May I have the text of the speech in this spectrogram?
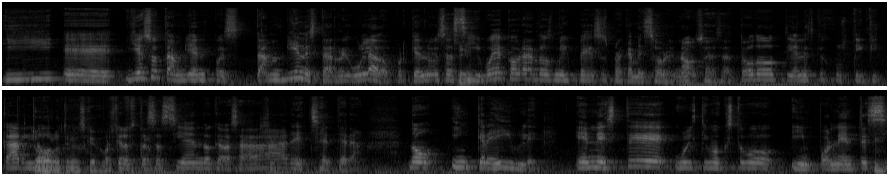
Y, eh, y, eso también, pues, también está regulado, porque no es así, voy a cobrar dos mil pesos para que me sobre, no, o sea, todo tienes que justificarlo. Todo lo tienes que justificar. Porque lo estás haciendo, que vas a dar, etcétera. No, increíble. En este último que estuvo imponente, Sí,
